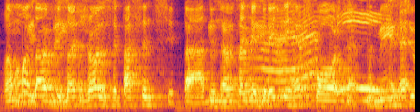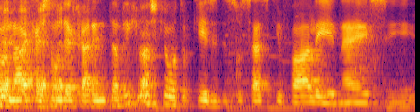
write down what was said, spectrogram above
Vamos mandar o também episódio, Jorge, você está sendo citado, então você vai ter Exatamente. direito de resposta. Mencionar a questão de Karen também, que eu acho que é outro case de sucesso que vale, né, esse,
